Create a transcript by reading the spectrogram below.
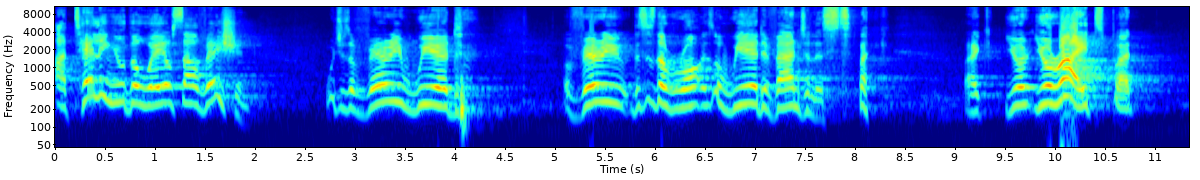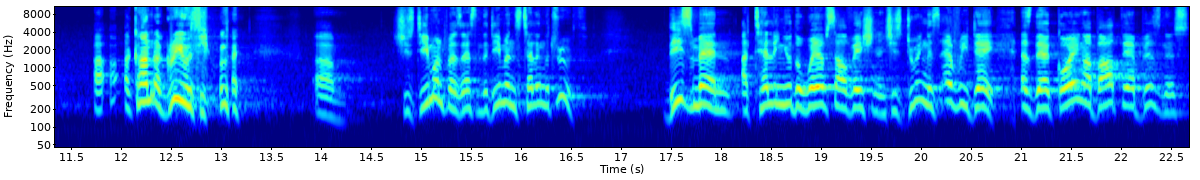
are telling you the way of salvation, which is a very weird a very, this is the wrong, this is a weird evangelist. like, like you're, you're right, but I, I can't agree with you. like, um, she's demon possessed, and the demon's telling the truth. These men are telling you the way of salvation, and she's doing this every day as they're going about their business,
